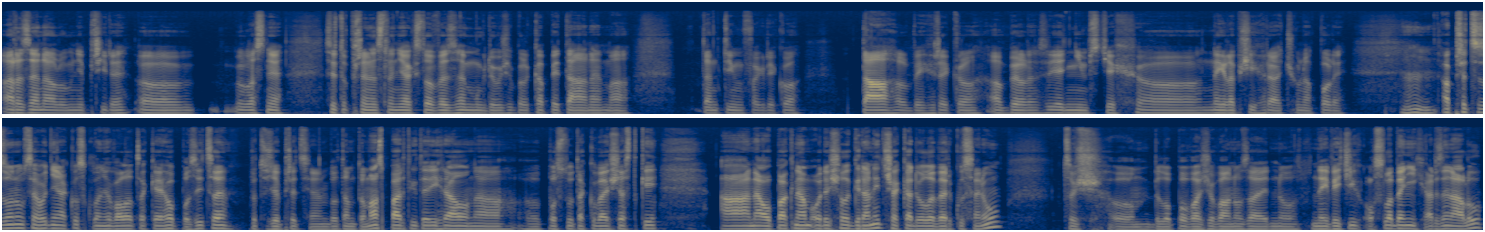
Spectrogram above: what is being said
Arsenalu, mně přijde. Uh, vlastně si to přenesli nějak z toho Vezhemu, kde už byl kapitánem a ten tým fakt jako táhl, bych řekl, a byl jedním z těch uh, nejlepších hráčů na poli. Hmm. A před sezónou se hodně jako skloňovala také jeho pozice, protože přeci jen byl tam Thomas Party, který hrál na postu takové šestky a naopak nám odešel Granit Xhaka do Leverkusenu, což o, bylo považováno za jedno z největších oslabeních arzenálu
